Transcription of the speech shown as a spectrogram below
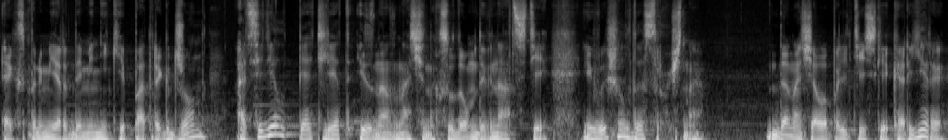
Экс-премьер Доминики Патрик Джон отсидел 5 лет из назначенных судом 12 и вышел досрочно. До начала политической карьеры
